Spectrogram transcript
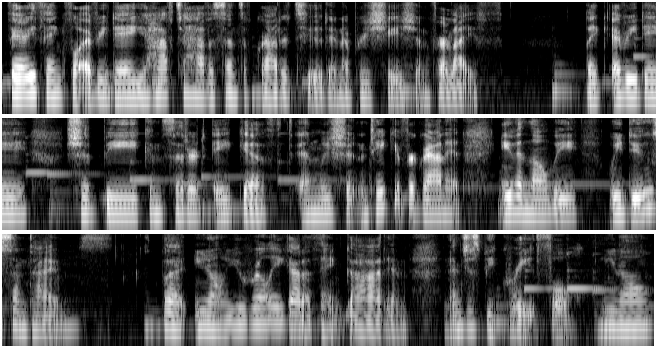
very thankful every day. You have to have a sense of gratitude and appreciation for life. Like every day should be considered a gift and we shouldn't take it for granted even though we we do sometimes. But you know you really got to thank God and and just be grateful you know?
